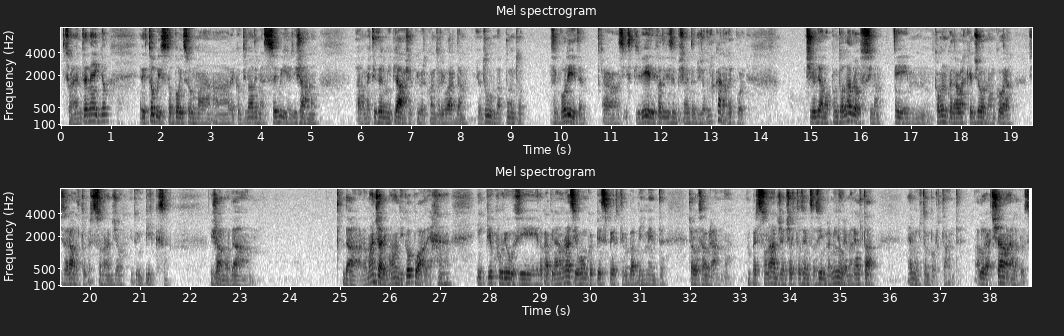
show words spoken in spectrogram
sicuramente meglio. E detto questo, poi insomma, eh, continuatemi a seguire, diciamo, uh, mettete il mi piace qui per quanto riguarda YouTube, appunto, se volete, uh, iscrivetevi, fatevi semplicemente un giro sul canale e poi ci vediamo appunto alla prossima e um, comunque tra qualche giorno ancora ci sarà altro personaggio di Twin Peaks, diciamo da, da, da mangiare, ma non dico quale. I più curiosi lo capiranno da sé, comunque i più esperti probabilmente già lo sapranno. Un personaggio in certo senso sembra minore, ma in realtà è molto importante. Allora, ciao e alla prossima.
